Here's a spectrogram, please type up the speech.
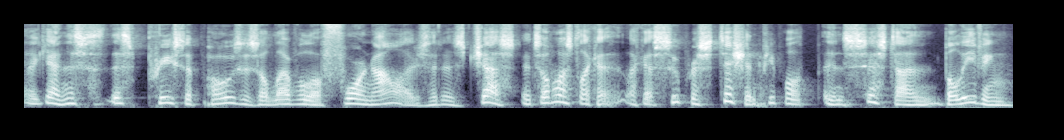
again, this this presupposes a level of foreknowledge that is just it's almost like a like a superstition. People insist on believing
